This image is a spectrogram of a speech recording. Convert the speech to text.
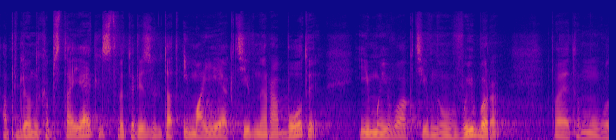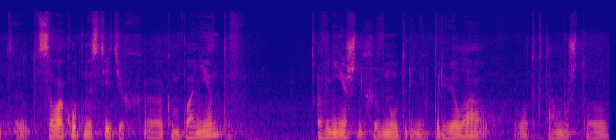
определенных обстоятельств, это результат и моей активной работы, и моего активного выбора. Поэтому вот совокупность этих э, компонентов, внешних и внутренних, привела вот к тому, что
